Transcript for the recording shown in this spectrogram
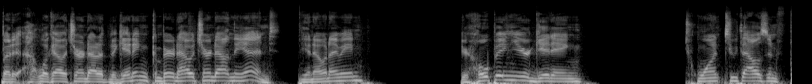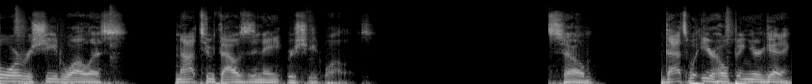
But it, look how it turned out at the beginning compared to how it turned out in the end. You know what I mean? You're hoping you're getting 20, 2004 Rasheed Wallace, not 2008 Rasheed Wallace. So that's what you're hoping you're getting.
